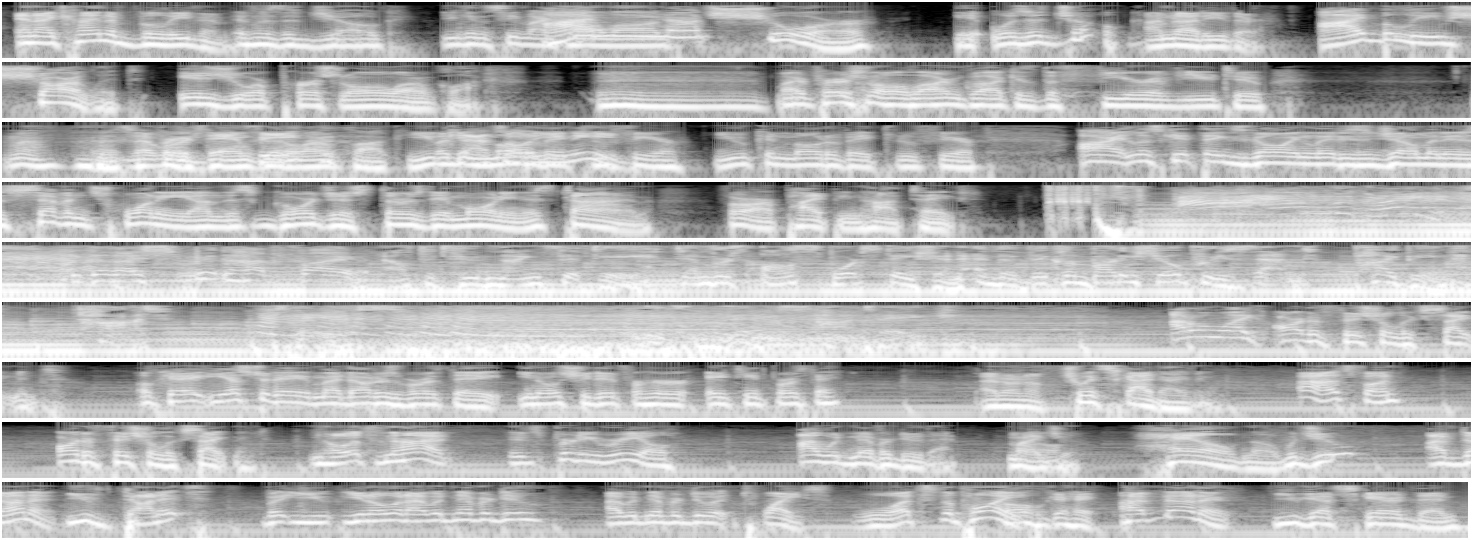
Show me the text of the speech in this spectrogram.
And I kind of believe him. It was a joke. You can see my call I'm log. not sure it was a joke. I'm not either. I believe Charlotte is your personal alarm clock. My personal alarm clock is the fear of you two. Well, That's a pretty damn good See? alarm clock. You But can that's all motivate you through need. fear. You can motivate through fear. All right, let's get things going, ladies and gentlemen. It is 720 on this gorgeous Thursday morning. It's time for our piping hot takes. Because I spit hot fire. Altitude 950, Denver's all sports station and the Vic Lombardi Show present Piping Hot Takes. It's Vic's Hot Take. I don't like artificial excitement. Okay, yesterday, my daughter's birthday, you know what she did for her 18th birthday? I don't know. She went skydiving. Ah, that's fun. Artificial excitement. No, it's not. It's pretty real. I would never do that, mind No. you. Hell no. Would you? I've done it. You've done it? But you, you know what I would never do? I would never do it twice. What's the point? Okay. I've done it. You got scared then.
